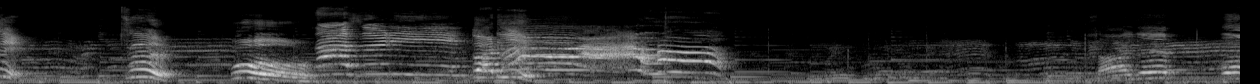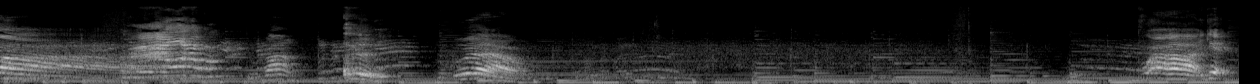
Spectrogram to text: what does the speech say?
時。ツー。おおナースリー。ラリー。さあいけ。うわあー。ワンツー。うわうわー。いけ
